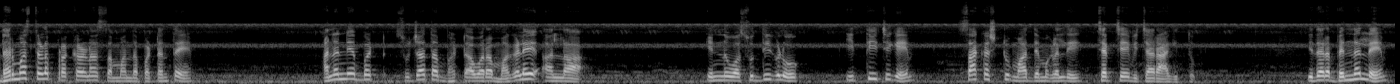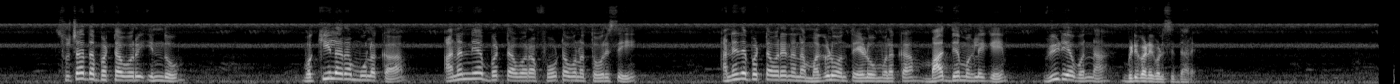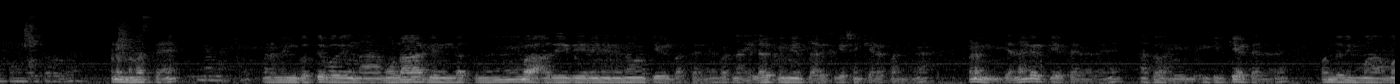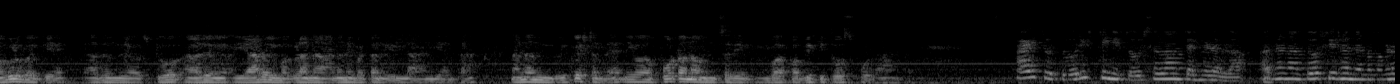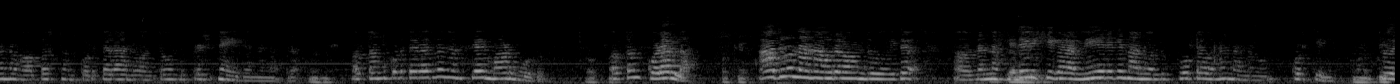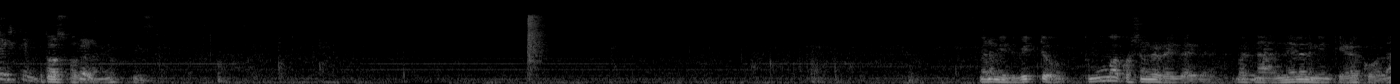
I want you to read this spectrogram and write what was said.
ಧರ್ಮಸ್ಥಳ ಪ್ರಕರಣ ಸಂಬಂಧಪಟ್ಟಂತೆ ಅನನ್ಯ ಭಟ್, ಸುಜಾತ ಭಟ್ ಅವರ ಮಗಳೇ ಅಲ್ಲ ಎನ್ನುವ ಸುದ್ದಿಗಳು ಇತ್ತೀಚೆಗೆ ಸಾಕಷ್ಟು ಮಾಧ್ಯಮಗಳಲ್ಲಿ ಚರ್ಚೆ ವಿಚಾರ ಆಗಿತ್ತು. ಇದರ ಬೆನ್ನಲ್ಲೇ ಸುಜಾತ ಭಟ್ ಅವರು ಇಂದು ವಕೀಲರ ಮೂಲಕ ಅನನ್ಯ ಭಟ್ ಅವರ ಫೋಟೋವನ್ನು ತೋರಿಸಿ, ಅನನ್ಯ ಭಟ್ ಅವರೇ ನನ್ನ ಮಗಳು ಅಂತ ಹೇಳುವ ಮೂಲಕ ಮಾಧ್ಯಮಗಳಿಗೆ ವಿಡಿಯೋವನ್ನು ಬಿಡುಗಡೆಗೊಳಿಸಿದ್ದಾರೆ. ಮೇಡಮ್, ನಮಸ್ತೆ. ಮೇಡಮ್, ನಿಮ್ಗೆ ಗೊತ್ತಿರ್ಬೋದು, ಈಗ ನಾ ಮೂರ್ನಾಲ್ಕು ದಿನದಿಂದ ತುಂಬ ಅದು ಇದು ಏನೇನೇನೇನೋ ಟಿವಿಲಿ ಬರ್ತಾ ಇದೆ, ಬಟ್ ನಾ ಎಲ್ಲದಕ್ಕೂ ನಿಮಗೆ ಕ್ಲಾರಿಫಿಕೇಶನ್ ಕೇಳಕ್ ಬಂದಿಲ್ಲ ಮೇಡಮ್, ಜನಗಳು ಕೇಳ್ತಾ ಇದ್ದಾರೆ, ಅಥವಾ ಇಲ್ಲಿ ಕೇಳ್ತಾ ಇದ್ದಾರೆ, ಒಂದು ನಿಮ್ಮ ಮಗಳ ಬಗ್ಗೆ, ಅದೊಂದು ಸ್ಟೋ ಅದು ಯಾರೋ ಈ ಮಗಳನ್ನ ಅನನ್ಯ ಭಟ್ಟನು ಇಲ್ಲ ಹಂಗೆ ಅಂತ. ನನ್ನೊಂದು ರಿಕ್ವೆಸ್ಟ್ ಅಂದರೆ ನೀವು ಫೋಟೋನ ಒಂದ್ಸರಿ ಪಬ್ಲಿಕ್ಕಿಗೆ ತೋರಿಸ್ಬೋದಾ ಅಂತ. ಆಯ್ತು, ತೋರಿಸ್ತೀನಿ, ತೋರಿಸಲ್ಲ ಅಂತ ಹೇಳಲ್ಲ. ಆದ್ರೆ ನಾನು ತೋರಿಸಿದ್ರೆ ನನ್ನ ಮಗಳನ್ನ ವಾಪಸ್ ತಂದು ಕೊಡ್ತಾರಾ ಅನ್ನುವಂತ ಒಂದು ಪ್ರಶ್ನೆ ಇದೆ ನನ್ನ ಹತ್ರ ಹ್ಮ್ ಅವ್ರು ತಂದು ಕೊಡ್ತಾರ ಆದ್ರೆ ಪ್ಲೇ ಮಾಡ್ಬೋದು. ಓಕೆ ಅವ್ರು ತಂದು ಕೊಡಲ್ಲ. ಆದ್ರೂ ನಾನು ಅವರ ಒಂದು ಇದ ನನ್ನ ಹಿತೈಷಿಗಳ ಮೇರೆಗೆ ನಾನು ಒಂದು ಫೋಟೋವನ್ನು ನಾನು ಕೊಡ್ತೀನಿ. ತೋರಿಸ್ತೀನಿ. ಮೇಡಮ್ ಇದು ಬಿಟ್ಟು ತುಂಬಾ ಕ್ವಶನ್ಗಳು ರೈಸ್ ಆಗಿದ್ದಾರೆ ಬಟ್ ನಾ ಅದನ್ನೆಲ್ಲ ನಿಮಗೆ ಕೇಳಕ್ ಹೋಗಲ್ಲ.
